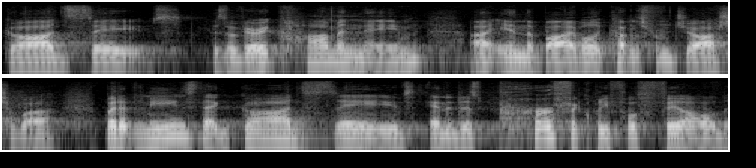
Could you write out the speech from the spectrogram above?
God saves. It's a very common name uh, in the Bible. It comes from Joshua, but it means that God saves, and it is perfectly fulfilled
